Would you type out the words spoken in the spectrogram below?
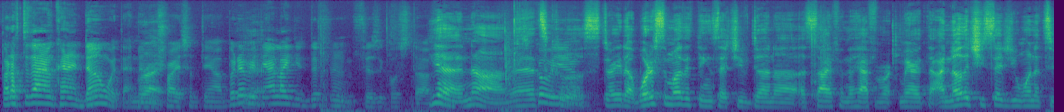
but after that i'm kind of done with that and then i'll try something out but everything Yeah. i like different physical stuff yeah, nah, man, that's cool, cool. yeah. Straight up. What are some other things that you've done uh, aside from the half marathon? I know that you said you wanted to.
